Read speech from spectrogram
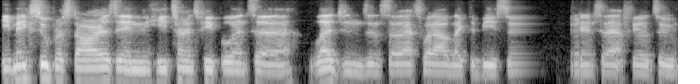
he makes superstars and he turns people into legends, and so that's what I would like to be soon into that field too.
